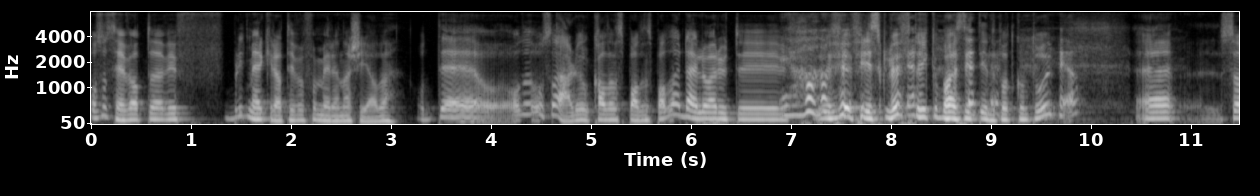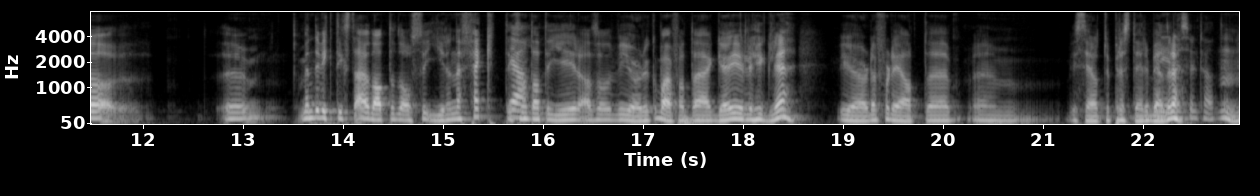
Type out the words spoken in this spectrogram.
Og så ser vi at uh, vi har blitt mer kreative og får mer energi av det. Og, det, og, og så er det jo kall en spade en spade. Det er deilig å være ute i ja. frisk luft og ikke bare sitte inne på et kontor. Ja. Eh, så um, Men det viktigste er jo da at det også gir en effekt. Ja. Gir, altså, vi gjør det ikke bare for at det er gøy eller hyggelig. Vi gjør det fordi at um, vi ser at du presterer bedre. Mm.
